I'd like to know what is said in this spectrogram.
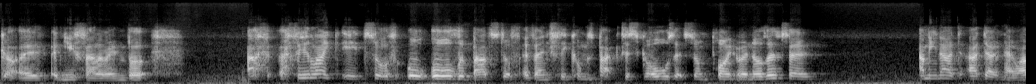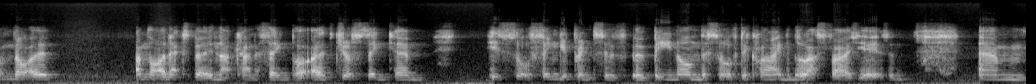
got a, a new fella in, but I, I feel like it sort of all, all the bad stuff eventually comes back to Scholes at some point or another. So, I mean, I, I don't know. I'm not a I'm not an expert in that kind of thing, but I just think um, his sort of fingerprints have, have been on the sort of decline in the last five years, and um,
